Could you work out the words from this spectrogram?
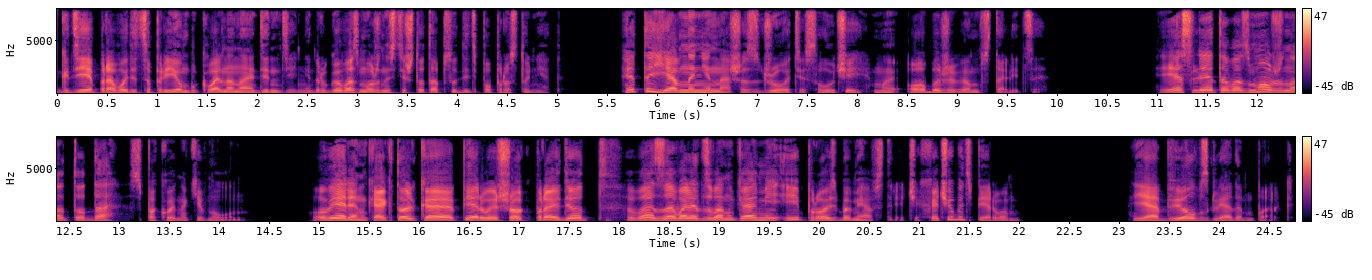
где проводится прием буквально на один день, и другой возможности что-то обсудить попросту нет. Это явно не наш с Джоти случай, мы оба живем в столице. «Если это возможно, то да», — спокойно кивнул он. «Уверен, как только первый шок пройдет, вас завалят звонками и просьбами о встрече. Хочу быть первым». Я обвел взглядом парк.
